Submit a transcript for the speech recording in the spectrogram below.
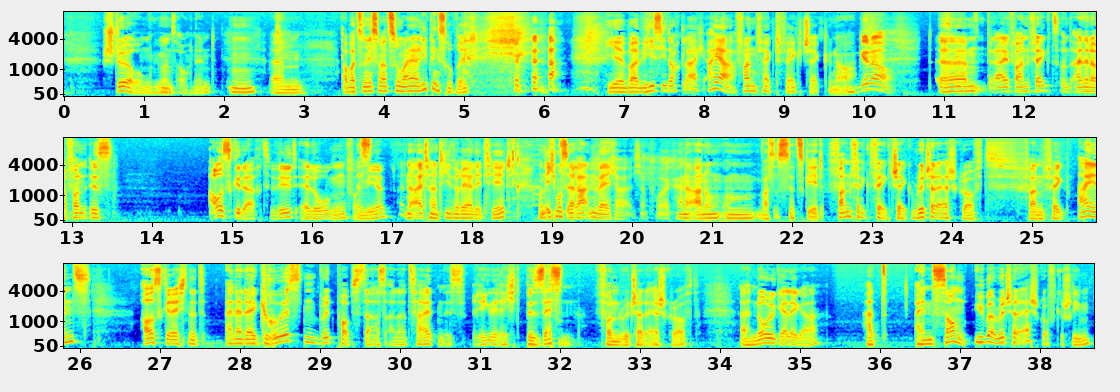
Störung, wie man es auch nennt. Mhm. Ähm, Aber zunächst mal zu meiner Lieblingsrubrik. Hier bei, wie hieß sie doch gleich? Ah ja, Fun Fact, Fake Check, genau. genau. Ähm, drei Fun Facts und einer davon ist ausgedacht, wild erlogen von Ist mir. eine alternative Realität. Und ich muss erraten, welcher. Ich habe vorher keine Ahnung, um was es jetzt geht. Fun Fact, Fake Check, Richard Ashcroft. Fun Fact 1, ausgerechnet einer der größten Britpop-Stars aller Zeiten ist regelrecht besessen von Richard Ashcroft. Äh, Noel Gallagher hat einen Song über Richard Ashcroft geschrieben,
